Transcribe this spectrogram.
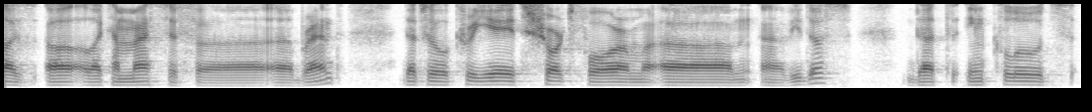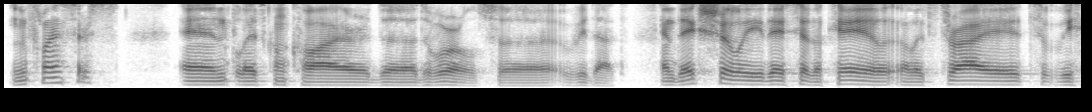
as, uh, like a massive uh, uh, brand that will create short form um, videos that includes influencers and let's conquer the, the world uh, with that. And actually, they said, okay, let's try it. We,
